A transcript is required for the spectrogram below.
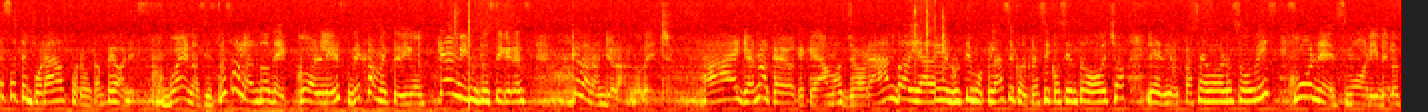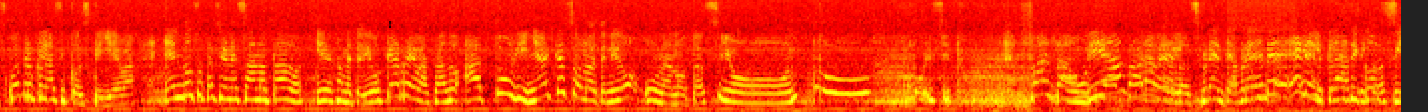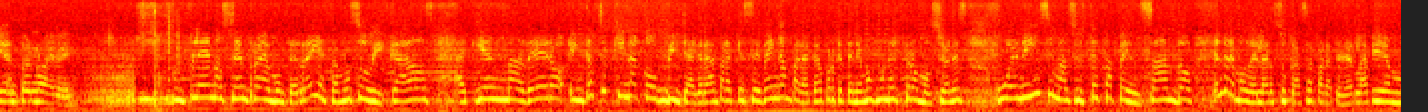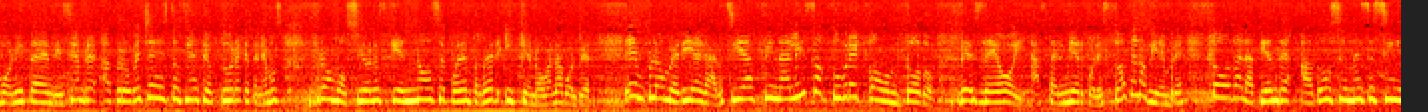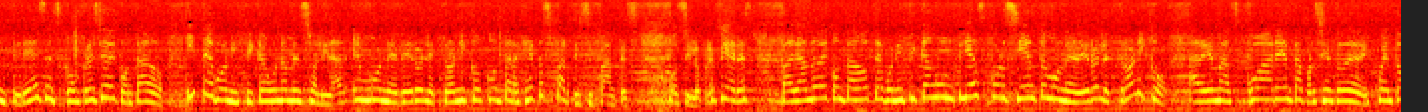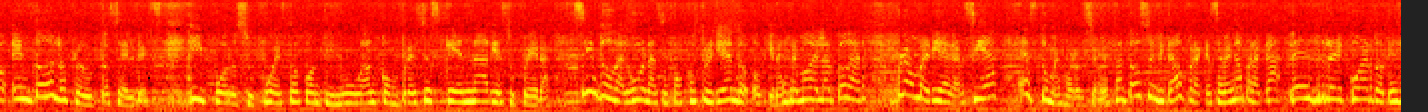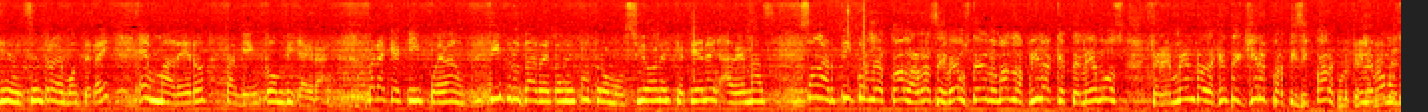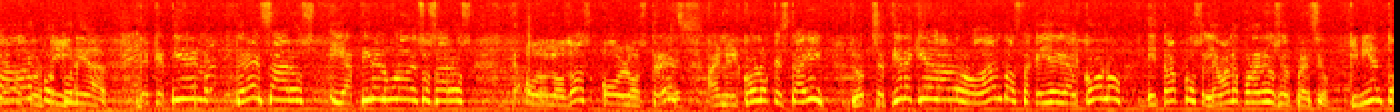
esa temporada fueron campeones. Bueno, si estás hablando de goles, déjame te digo que mis tigres quedaron llorando, de hecho. Ay, yo no creo que quedamos llorando. Ya en el último clásico, el clásico 108, le dio el paseo a los obis. Funes Mori, de los cuatro clásicos que lleva, en dos ocasiones ha anotado. Y déjame te digo que ha rebasado a tu guiña, que solo ha tenido una anotación. Falta un día para verlos frente a frente en el clásico 109. Vengan para acá porque tenemos unas promociones buenísimas. Si usted está pensando en remodelar su casa para tenerla bien bonita en diciembre, aprovechen estos días de octubre que tenemos promociones que no se pueden perder y que no van a volver. En Plomería García finaliza octubre con todo. Desde hoy hasta el miércoles 2 de noviembre, toda la tienda a 12 meses sin intereses con precio de contado y te bonifican una mensualidad en monedero electrónico con tarjetas participantes. O si lo prefieres, de contado te bonifican un 10% en monedero electrónico. Además, 40% de descuento en todos los productos Elvex. Y por supuesto, continúan con precios que nadie supera. Sin duda alguna, si estás construyendo o quieres remodelar tu hogar, Plomería García es tu mejor opción. Están todos invitados para que se vengan para acá. Les recuerdo que es en el centro de Monterrey, en Madero, también con Villagrán. Para que aquí puedan disfrutar de todas estas promociones que tienen. Además, son artículos... a toda la raza y ve ustedes nomás la fila que tenemos, tremenda de gente quiere participar. Porque y le vamos a dar tortilla. oportunidad de que tiren tres aros y atiren uno de esos aros o los dos o los tres en el cono que está ahí. Lo- se tiene que ir el aro rodando hasta que llegue al cono y trapos le van a poner ellos el precio. 500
